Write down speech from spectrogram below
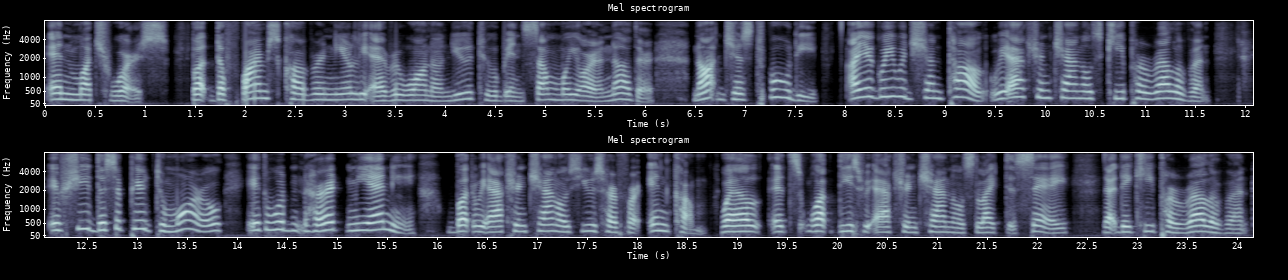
and much worse. But the farms cover nearly everyone on YouTube in some way or another, not just foodie. I agree with Chantal. Reaction channels keep her relevant. If she disappeared tomorrow, it wouldn't hurt me any. But reaction channels use her for income. Well, it's what these reaction channels like to say, that they keep her relevant,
